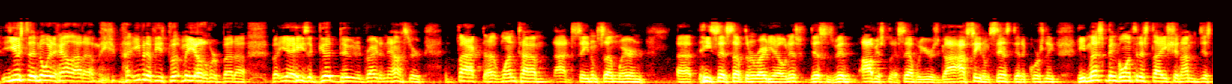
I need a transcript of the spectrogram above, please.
used to annoy the hell out of me, even if he's put me over. But uh, but yeah, he's a good dude, a great announcer. In fact, uh, one time I'd seen him somewhere and. Uh, he said something on the radio, and this this has been obviously several years ago. I've seen him since then. Of course, he, he must have been going to the station. I'm just,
